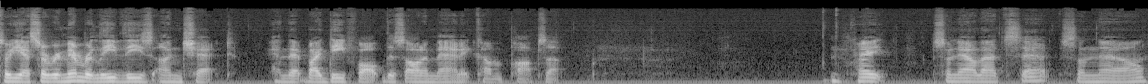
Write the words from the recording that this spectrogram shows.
So yeah, so remember leave these unchecked and that by default this automatic come pops up. Okay, so now that's set. So now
